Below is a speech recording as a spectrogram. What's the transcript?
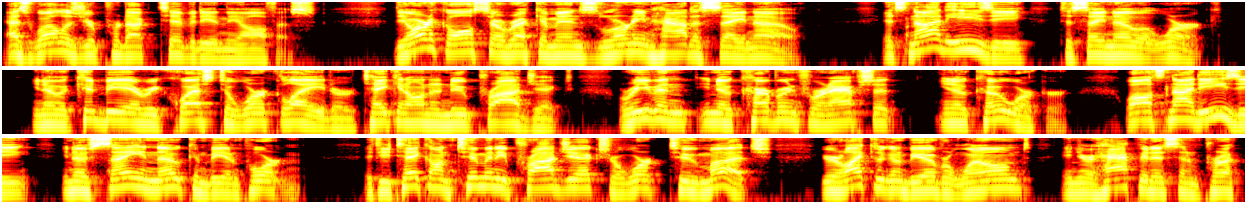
as well as your productivity in the office. The article also recommends learning how to say no. It's not easy to say no at work. You know, it could be a request to work late or taking on a new project or even, you know, covering for an absent, you know, coworker. While it's not easy, you know, saying no can be important. If you take on too many projects or work too much, you're likely going to be overwhelmed and your happiness and pro-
